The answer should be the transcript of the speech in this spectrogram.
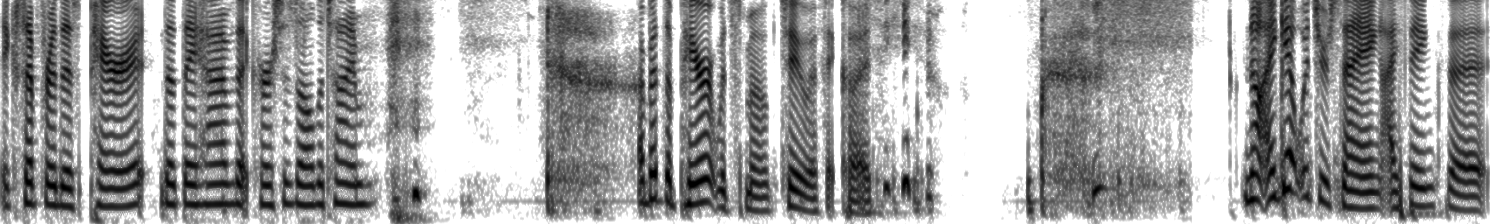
except for this parrot that they have that curses all the time. I bet the parrot would smoke too if it could. no, I get what you're saying. I think that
